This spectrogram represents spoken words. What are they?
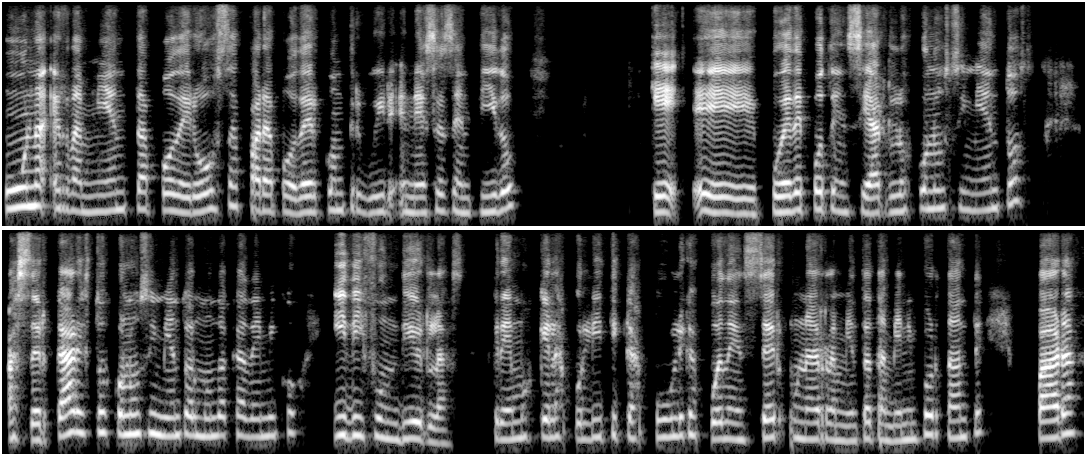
una herramienta poderosa para poder contribuir en ese sentido, que eh, puede potenciar los conocimientos, acercar estos conocimientos al mundo académico y difundirlas. creemos que las políticas públicas pueden ser una herramienta también importante para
